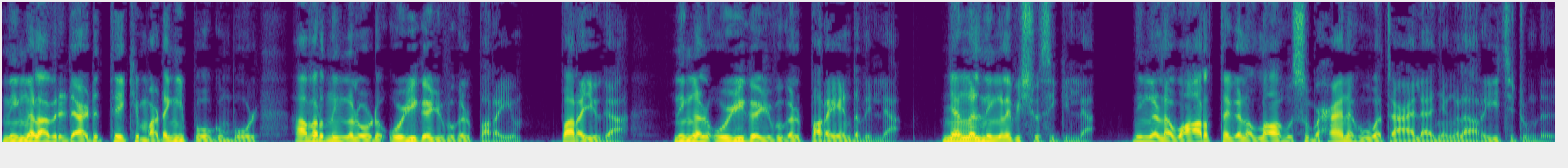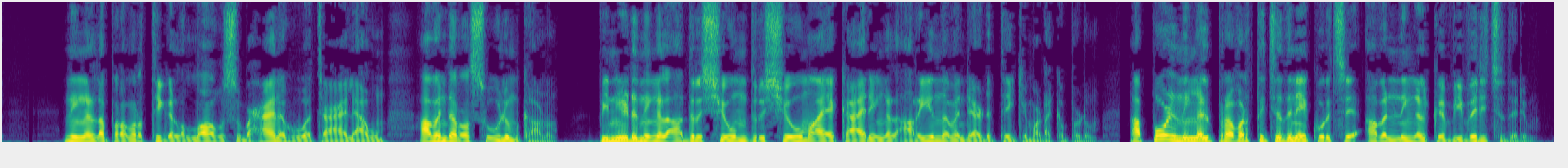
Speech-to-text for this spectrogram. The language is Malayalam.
നിങ്ങൾ അവരുടെ അടുത്തേക്ക് മടങ്ങിപ്പോകുമ്പോൾ അവർ നിങ്ങളോട് ഒഴികഴിവുകൾ പറയും. പറയുക നിങ്ങൾ ഒഴികഴിവുകൾ പറയേണ്ടതില്ല. ഞങ്ങൾ നിങ്ങളെ വിശ്വസിക്കില്ല. നിങ്ങളുടെ വാർത്തകൾ അള്ളാഹു സുബഹാനഹുവ ചായാല ഞങ്ങളെ അറിയിച്ചിട്ടുണ്ട്. നിങ്ങളുടെ പ്രവൃത്തികൾ അള്ളാഹു സുബഹാനഹുവ ചായാലാവും അവന്റെ റസൂലും കാണും. പിന്നീട് നിങ്ങൾ അദൃശ്യവും ദൃശ്യവുമായ കാര്യങ്ങൾ അറിയുന്നവന്റെ അടുത്തേക്ക് മടക്കപ്പെടും. അപ്പോൾ നിങ്ങൾ പ്രവർത്തിച്ചതിനെക്കുറിച്ച് അവൻ നിങ്ങൾക്ക് വിവരിച്ചു തരും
